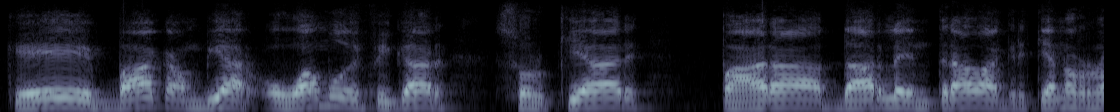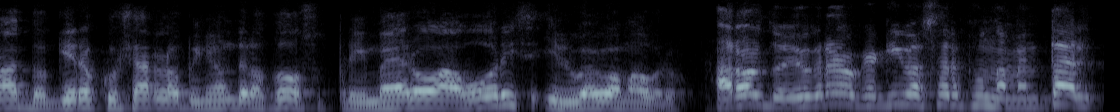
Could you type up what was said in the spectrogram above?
que va a cambiar o va a modificar Solskjaer para darle entrada a Cristiano Ronaldo? Quiero escuchar la opinión de los dos, primero a Boris y luego a Mauro. Haroldo, yo creo que aquí va a ser fundamental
